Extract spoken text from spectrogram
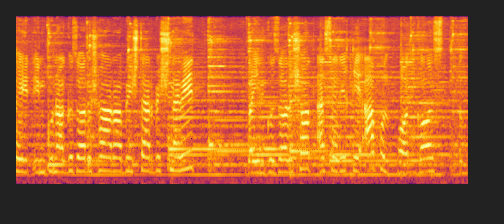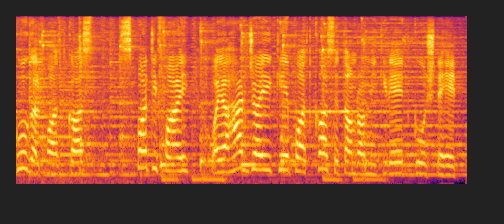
خواهید این گونه گزارش ها را بیشتر بشنوید؟ به این گزارشات از طریق Apple Podcast، Google Podcast، Spotify و یا هر جایی که پادکاستتان را می گیرید گوش دهید.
